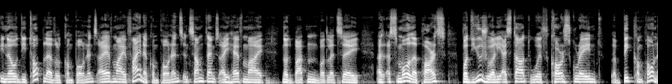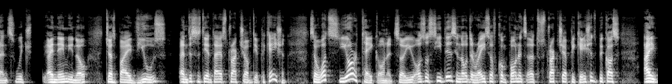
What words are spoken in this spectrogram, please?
you know the top level components, I have my finer components, and sometimes I have my not button, but let's say a, a smaller parts but usually I start with coarse grained uh, big components, which I name, you know, just by views. And this is the entire structure of the application. So, what's your take on it? So, you also see this, you know, the race of components uh, to structure applications because I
